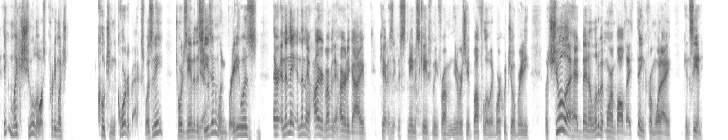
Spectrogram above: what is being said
I think Mike Shula was pretty much coaching the quarterbacks, wasn't he? Towards the end of the yeah. season when Brady was mm-hmm. there, and then they and then they hired. Remember, they hired a guy. His name escapes me from the University of Buffalo. Had worked with Joe Brady, but Shula had been a little bit more involved, I think, from what I can see. And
